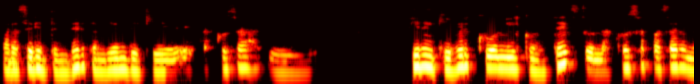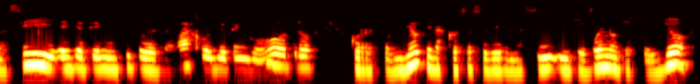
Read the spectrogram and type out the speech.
para hacer entender también de que estas cosas eh, tienen que ver con el contexto, las cosas pasaron así, ella tiene un tipo de trabajo, yo tengo otro, correspondió que las cosas se dieron así y qué bueno que estoy yo.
